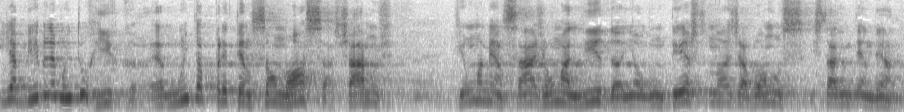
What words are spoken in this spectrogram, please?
E a Bíblia é muito rica, é muita pretensão nossa acharmos que uma mensagem, uma lida em algum texto, nós já vamos estar entendendo.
